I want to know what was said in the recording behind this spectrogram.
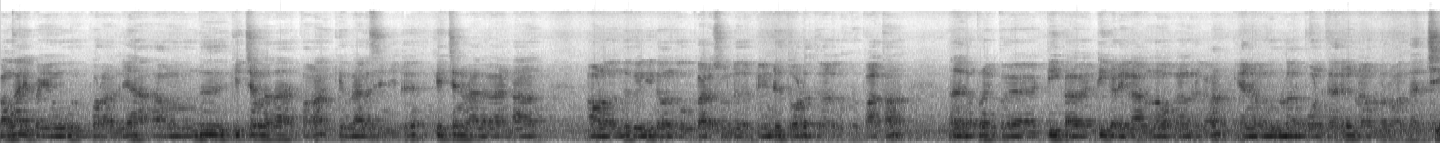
பங்காளி பையன் ஊருக்கு போகிறான் இல்லையா? அவன் வந்து கிச்சனில் தான் இருப்பான். வேலை செஞ்சுட்டு கிச்சன் வேலை வேண்டாம். அவனை வந்து வெளியில் வந்து உட்கார சொல்லுது அப்படின்ட்டு தோட்டத்து வேலை கொஞ்சம் பார்த்தான். அதுக்கப்புறம் இப்போ டீ க டீ கடையில் அவன் தான் உட்காந்துருக்கான் என்னை வந்து உள்ளார போன்ட்டாரு நான் உள்ளார வந்தாச்சு.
